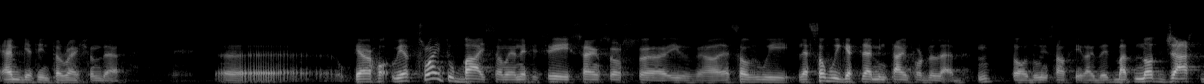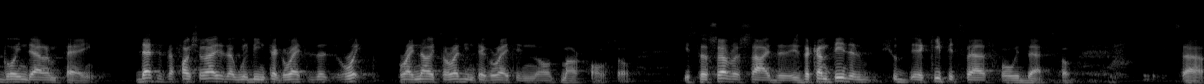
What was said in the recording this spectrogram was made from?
ambient interaction there. Uh, we, are, we are trying to buy some NFC sensors, uh, uh, let's, hope we, let's hope we get them in time for the lab. Hmm? So doing something like that, but not just going there and paying. That is a functionality that will be integrated, right now it's already integrated in our smartphones. So it's the server side, it's the canteen that should uh, keep itself with that. So it's, uh,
